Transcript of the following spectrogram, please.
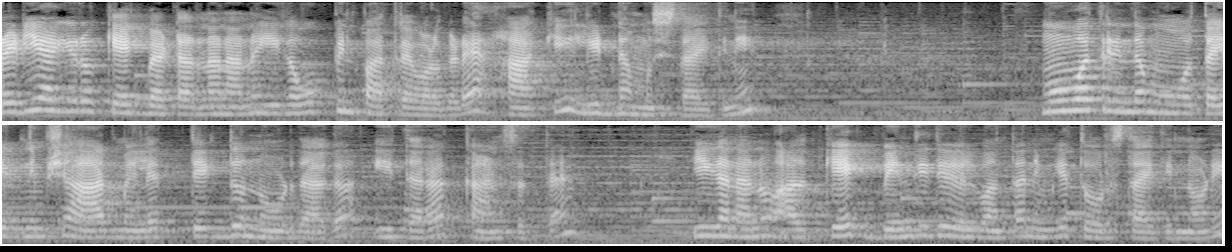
ರೆಡಿಯಾಗಿರೋ ಕೇಕ್ ಬ್ಯಾಟರ್ನ ನಾನು ಈಗ ಉಪ್ಪಿನ ಪಾತ್ರೆ ಒಳಗಡೆ ಹಾಕಿ ಲಿಡ್ನ ಮುಚ್ತಾ ಇದ್ದೀನಿ. ಮೂವತ್ತರಿಂದ ಮೂವತ್ತೈದು ನಿಮಿಷ ಆದಮೇಲೆ ತೆಗೆದು ನೋಡಿದಾಗ ಈ ಥರ ಕಾಣಿಸುತ್ತೆ. ಈಗ ನಾನು ಆ ಕೇಕ್ ಬೆಂದಿದೆಯೋ ಇಲ್ವೋ ಅಂತ ನಿಮಗೆ ತೋರಿಸ್ತಾ ಇದ್ದೀನಿ ನೋಡಿ.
